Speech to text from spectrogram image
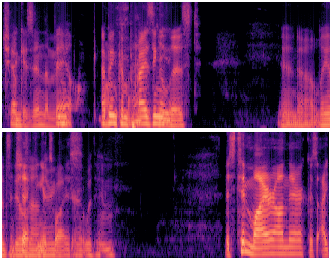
Check I'm- is in the mail. I've been Well, thank comprising a list, and uh, Lansdale's checking on there. you twice. it with him. Is Tim Meyer on there? Because I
